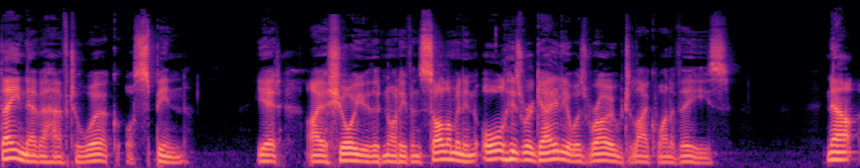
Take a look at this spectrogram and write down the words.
They never have to work or spin. Yet I assure you that not even Solomon in all his regalia was robed like one of these. Now,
